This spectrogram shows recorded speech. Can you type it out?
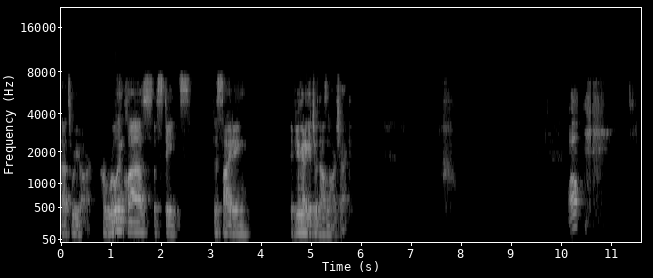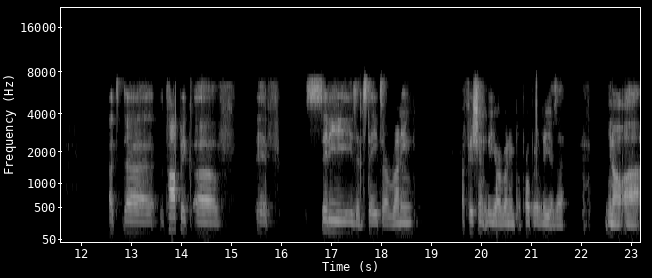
that's where we are. A ruling class of states deciding if you're going to get your $1,000 check. Well, that's the, the topic of if cities and states are running efficiently or running appropriately is a, you know, uh,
